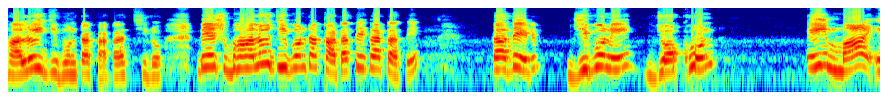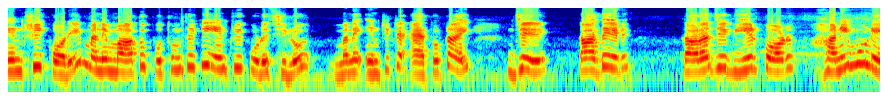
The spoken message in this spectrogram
ভালোই জীবনটা কাটাচ্ছিল। বেশ ভালো জীবনটা কাটাতে কাটাতে তাদের জীবনে যখন এই মা এন্ট্রি করে মানে মা তো প্রথম থেকেই এন্ট্রি করেছিল মানে এন্ট্রিটা এতটাই যে তাদের, তারা যে বিয়ের পর হানিমুনে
